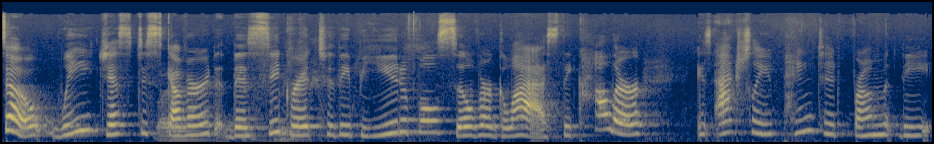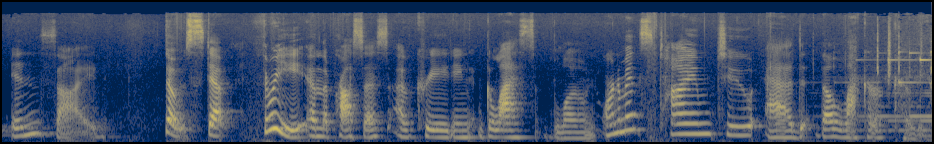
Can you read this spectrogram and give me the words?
So we just discovered the secret to the beautiful silver glass. The color is actually painted from the inside. So step three in the process of creating glass blown ornaments, time to add the lacquer coating.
